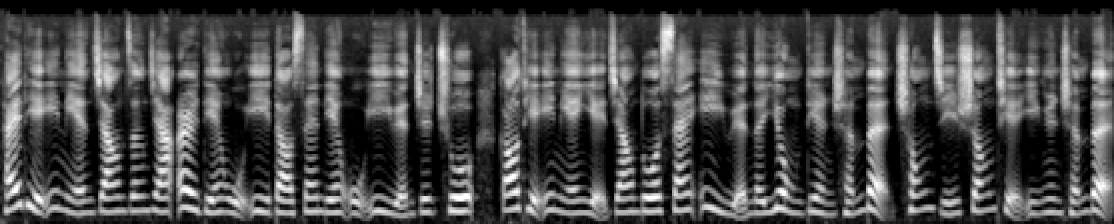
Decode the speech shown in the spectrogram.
台铁一年将增加二点五亿到三点五亿元支出，高铁一年也将多三亿元的用电成本，冲击双铁营运成本。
